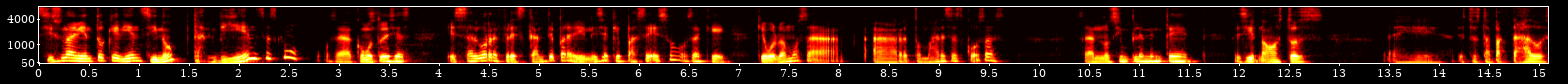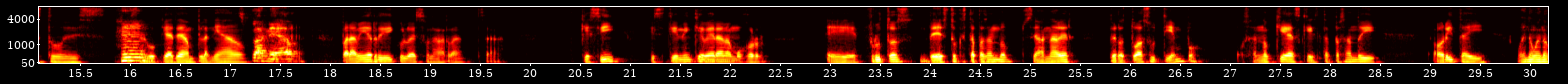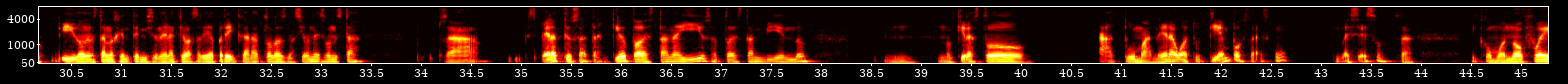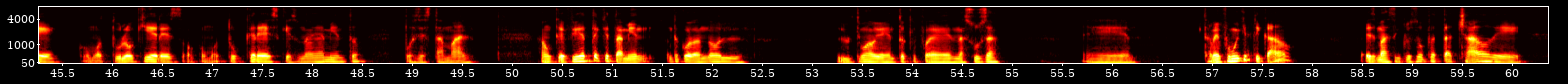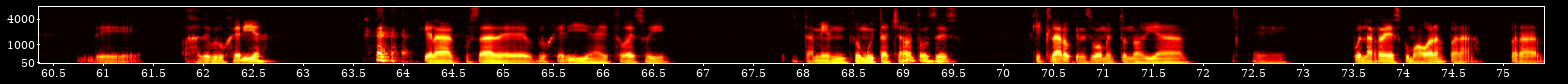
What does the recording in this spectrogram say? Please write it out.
Si es un aviento, qué bien. Si no, también, ¿sabes cómo? O sea, como tú decías, es algo refrescante para la iglesia que pase eso. O sea, que, que volvamos a, a retomar esas cosas. O sea, no simplemente decir, no, esto es, eh, esto está pactado, esto es, es algo que ya te han planeado. Es planeado. Para mí es ridículo eso, la verdad. O sea, que sí, que si tienen que ver a lo mejor eh, frutos de esto que está pasando, se van a ver, pero todo a su tiempo. O sea, no quieras que está pasando y ahorita y, bueno, bueno, ¿y dónde está la gente misionera que va a salir a predicar a todas las naciones? ¿Dónde está? O sea, espérate, o sea, tranquilo, todas están ahí, o sea, todas están viendo. Mm, no quieras todo a tu manera o a tu tiempo, ¿sabes cómo? Es eso, o sea, y como no fue como tú lo quieres o como tú crees que es un avivamiento, pues está mal. Aunque fíjate que también, recordando el, último evento que fue en Azusa, eh, también fue muy criticado. Es más, incluso fue tachado de, de, ah, de brujería, que era cosa de brujería y todo eso, y, y también fue muy tachado. Entonces, que claro que en ese momento no había eh, pues las redes como ahora para, para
